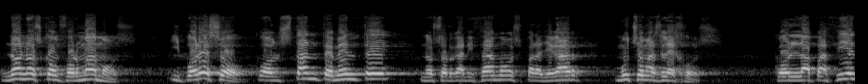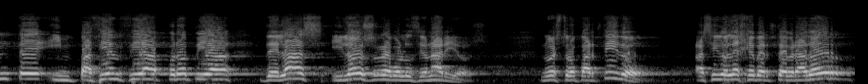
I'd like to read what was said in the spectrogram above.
no nos conformamos y por eso constantemente nos organizamos para llegar mucho más lejos, con la paciente impaciencia propia de las y los revolucionarios. Nuestro partido ha sido el eje vertebrador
